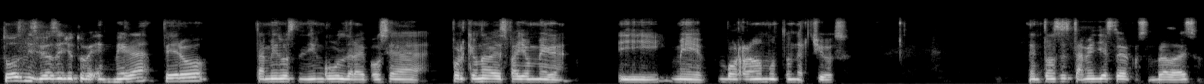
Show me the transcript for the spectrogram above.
todos mis videos de YouTube en Mega, pero también los tenía en Google Drive, o sea, porque una vez falló Mega y me borraba un montón de archivos. Entonces también ya estoy acostumbrado a eso.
